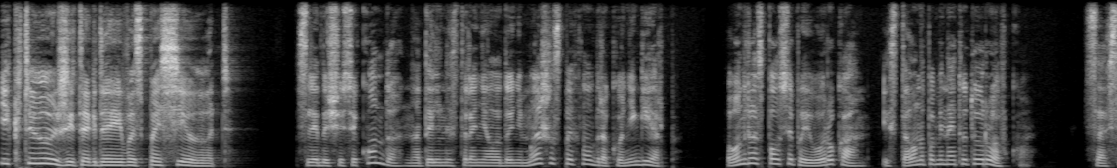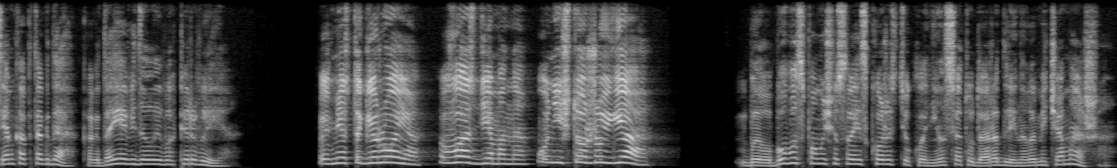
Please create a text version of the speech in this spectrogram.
И кто же тогда его спасет? В следующую секунду на тыльной стороне ладони Мэша вспыхнул драконий герб. Он расползся по его рукам и стал напоминать татуировку. Совсем как тогда, когда я видел его впервые. «Вместо героя, вас, демона, уничтожу я!» Был Бубу с помощью своей скорости уклонился от удара длинного меча Мэша.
